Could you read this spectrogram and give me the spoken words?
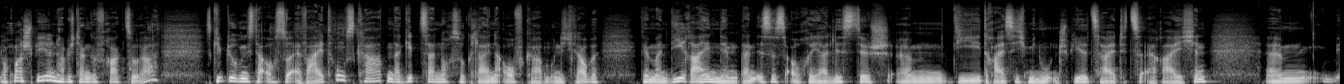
nochmal spielen, habe ich dann gefragt, so, ja, es gibt übrigens da auch so Erweiterungskarten, da gibt's dann noch so kleine Aufgaben. Und ich glaube, wenn man die reinnimmt, dann ist es auch realistisch, ähm, die 30 Minuten Spielzeit zu erreichen. Ähm,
